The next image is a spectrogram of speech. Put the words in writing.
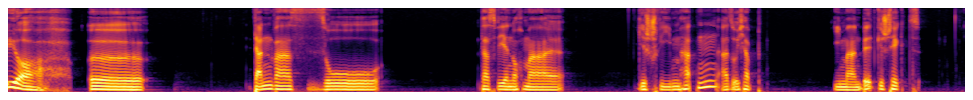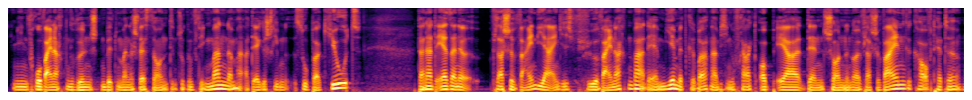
Ja, äh, dann war es so, dass wir nochmal geschrieben hatten. Also ich habe ihm mal ein Bild geschickt, ihm frohe Weihnachten gewünscht, ein Bild mit meiner Schwester und dem zukünftigen Mann. Dann hat er geschrieben, super cute. Dann hat er seine Flasche Wein, die ja eigentlich für Weihnachten war, der er mir mitgebracht. Dann habe ich ihn gefragt, ob er denn schon eine neue Flasche Wein gekauft hätte.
